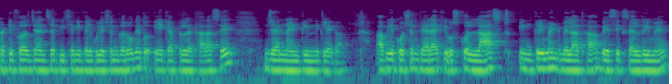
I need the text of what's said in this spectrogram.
Thirty first Jan से पीछे की कैलकुलेशन करोगे तो एक अप्रैल अठारह से जैन नाइनटीन निकलेगा। अब ये क्वेश्चन कह रहा है कि उसको लास्ट इंक्रीमेंट मिला था बेसिक सैलरी में।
